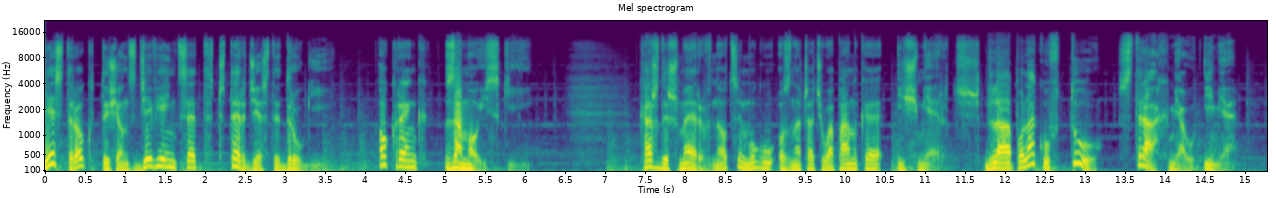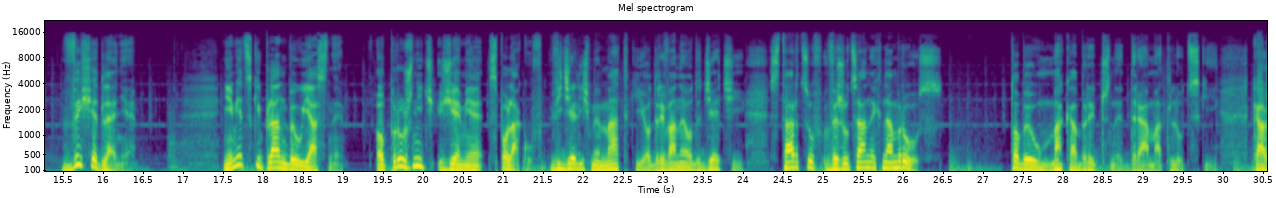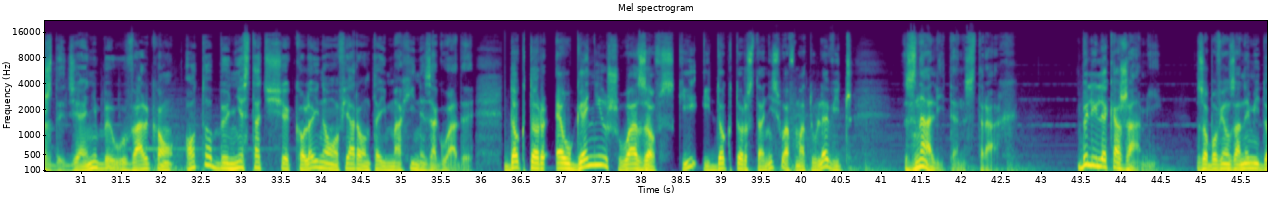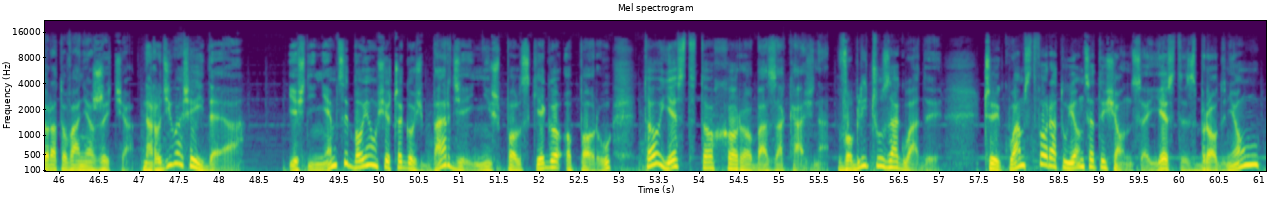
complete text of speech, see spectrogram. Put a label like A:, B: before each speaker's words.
A: Jest rok 1942. Okręg Zamojski. Każdy szmer w nocy mógł oznaczać łapankę i śmierć. Dla Polaków tu strach miał imię. Wysiedlenie. Niemiecki plan był jasny. Opróżnić ziemię z Polaków. Widzieliśmy matki odrywane od dzieci, starców wyrzucanych na mróz. To był makabryczny dramat ludzki. Każdy dzień był walką o to, by nie stać się kolejną ofiarą tej machiny zagłady. Doktor Eugeniusz Łazowski i doktor Stanisław Matulewicz znali ten strach. Byli lekarzami, zobowiązanymi do ratowania życia. Narodziła się idea. Jeśli Niemcy boją się czegoś bardziej niż polskiego oporu, to jest to choroba zakaźna. W obliczu zagłady, czy kłamstwo ratujące tysiące jest zbrodnią,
